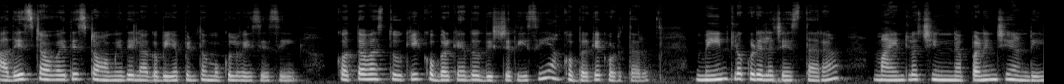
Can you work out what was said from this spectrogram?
అదే స్టవ్ అయితే స్టవ్ మీద ఇలాగ బియ్యపిండితో ముగ్గులు వేసేసి కొత్త వస్తువుకి కొబ్బరికాయతో దిష్టి తీసి ఆ కొబ్బరికాయ కొడతారు. మీ ఇంట్లో కూడా ఇలా చేస్తారా? మా ఇంట్లో చిన్నప్పటి నుంచి అండి.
